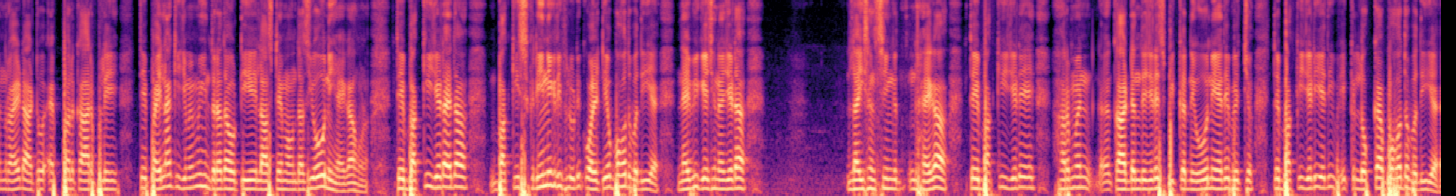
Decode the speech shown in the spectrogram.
Android Auto Apple CarPlay ਤੇ ਪਹਿਲਾਂ ਕੀ ਜਿਵੇਂ ਮਹਿੰਦਰਾ ਦਾ OTA ਲਾਸਟ ਟਾਈਮ ਆਉਂਦਾ ਸੀ, ਉਹ ਨਹੀਂ ਹੈਗਾ ਹੁਣ। ਤੇ ਬਾਕੀ ਜਿਹੜਾ ਇਹਦਾ, ਬਾਕੀ ਸਕਰੀਨਿੰਗ ਦੀ ਫਲੂਇਡ ਕੁਆਲਿਟੀ ਉਹ ਬਹੁਤ ਵਧੀਆ ਹੈ। ਨੈਵੀਗੇਸ਼ਨ ਹੈ ਜਿਹੜਾ ਲਾਇਸੈਂਸਿੰਗ ਹੈਗਾ ਤੇ ਬਾਕੀ ਜਿਹੜੇ ਹਰਮਨ ਕਾਰਡਨ ਦੇ ਜਿਹੜੇ ਸਪੀਕਰ ਨੇ, ਉਹ ਨੇ ਇਹਦੇ ਵਿੱਚ। ਤੇ ਬਾਕੀ ਜਿਹੜੀ ਇਹਦੀ ਇੱਕ ਲੁੱਕ ਹੈ, ਬਹੁਤ ਵਧੀਆ।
